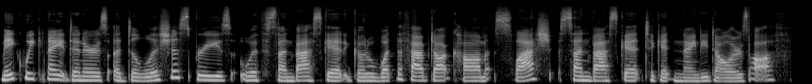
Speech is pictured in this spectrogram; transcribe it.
Make weeknight dinners a delicious breeze with Sunbasket. Go to whatthefab.com slash sunbasket to get $90 off.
